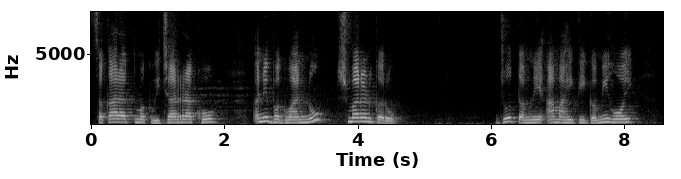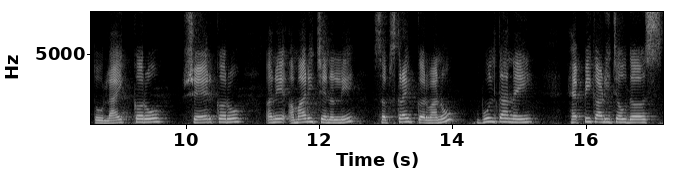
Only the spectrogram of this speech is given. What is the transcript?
સકારાત્મક વિચાર રાખો અને ભગવાનનું સ્મરણ કરો. જો તમને આ માહિતી ગમી હોય તો લાઈક કરો, શેર કરો અને અમારી ચેનલને સબસ્ક્રાઈબ કરવાનું ભૂલતા નહીં. હેપી કાળી ચૌદસ.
